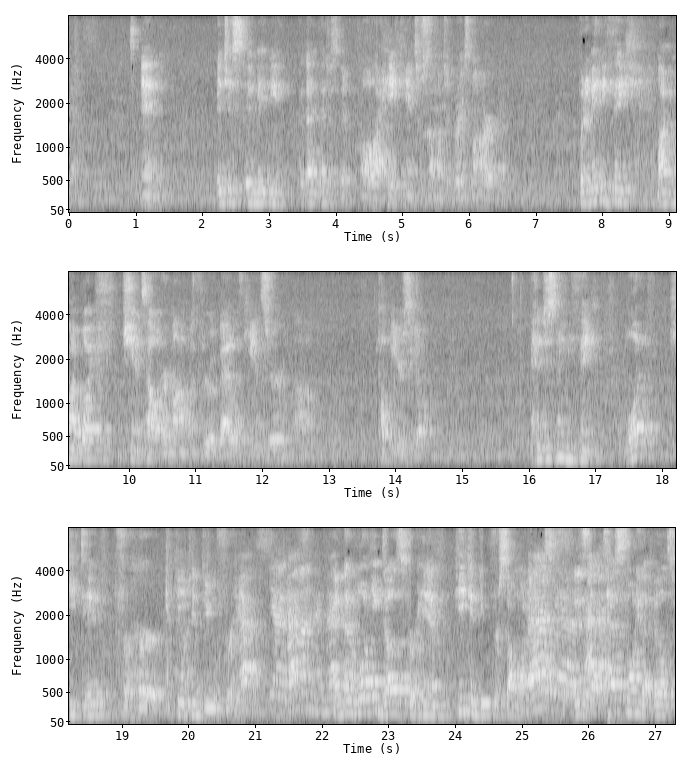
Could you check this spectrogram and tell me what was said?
Yes. And it just, it made me, that, that just, oh, I hate cancer so much, it breaks my heart. But it made me think, my, my wife, Chantel, her mom went through a battle with cancer um, a couple years ago. And it just made me think, what he did for her, he can do for him. Yes. Yes. and amen. And then what he does for him, he can do for someone Yes. else. And it's that testimony that builds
